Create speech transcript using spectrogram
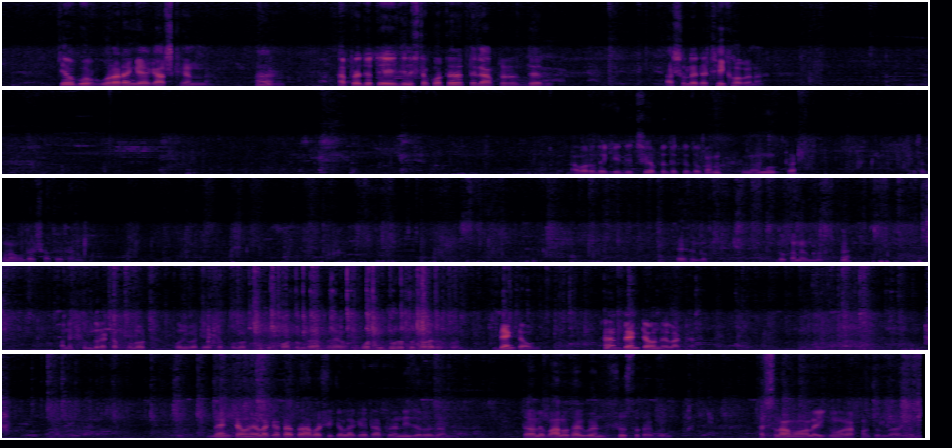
কেউ ঘো- ঘোড়াডাঙ্গায় ঘাস খান না। হ্যাঁ আপনারা যদি এই জিনিসটা করতে তাহলে আপনাদের আসলে এটা ঠিক হবে না। আবারও দেখিয়ে দিচ্ছি আপনাদেরকে দোকান মুখটা। তখন আমাদের সাথে থাকবে এই হলো দোকানের মুখ হ্যাঁ? অনেক সুন্দর একটা প্লট পরিবারটি একটা প্লট। পছন্দ হয় আপনারা অতি দূরত্ব যোগাযোগ করুন ব্যাংক টাউন হ্যাঁ? ব্যাংক টাউন এলাকা। ব্যাংক টাউন এলাকাটা তো আবাসিক এলাকা, এটা আপনারা নিজেরও জানেন। তাহলে ভালো থাকবেন, সুস্থ থাকবেন। আসসালামু আলাইকুম রহমতুল্লাহ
